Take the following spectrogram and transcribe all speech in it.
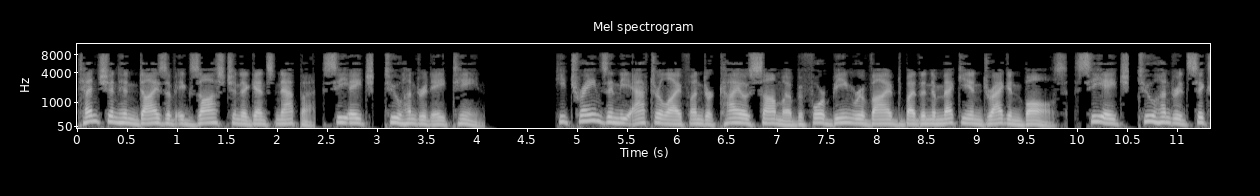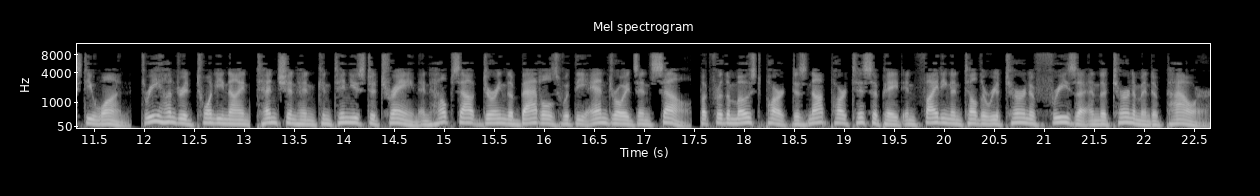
Tenshinhan dies of exhaustion against Nappa, ch. 218. He trains in the afterlife under Kaio-sama before being revived by the Namekian Dragon Balls. Ch. 261, 329 Tenshinhan continues to train and helps out during the battles with the androids and Cell, but for the most part does not participate in fighting until the return of Frieza and the Tournament of Power.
